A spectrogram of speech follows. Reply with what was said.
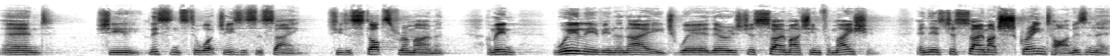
and she listens to what Jesus is saying. She just stops for a moment. I mean, we live in an age where there is just so much information and there's just so much screen time, isn't there?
